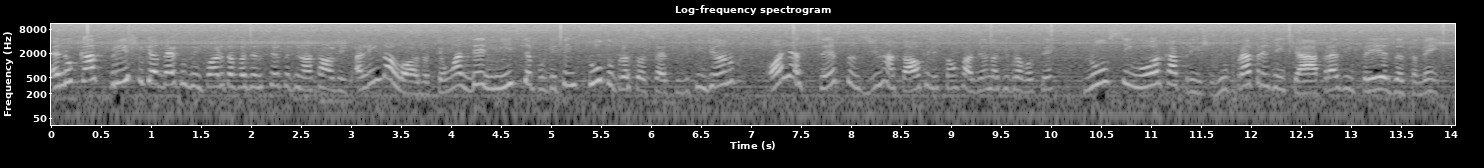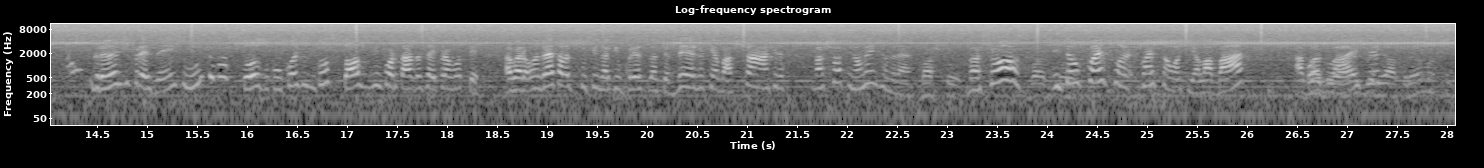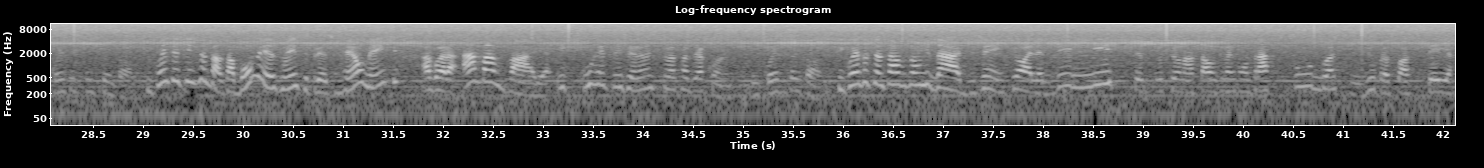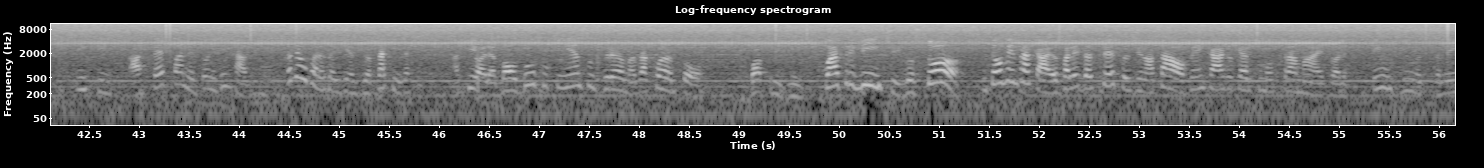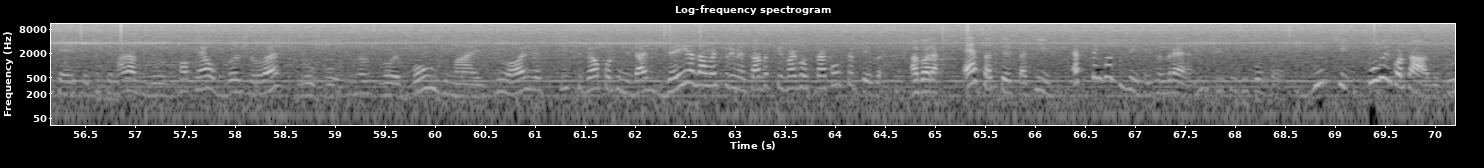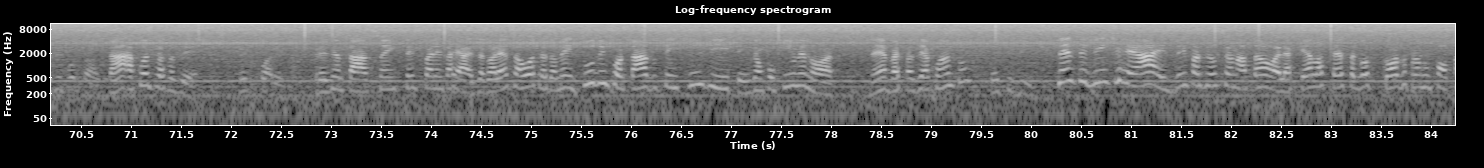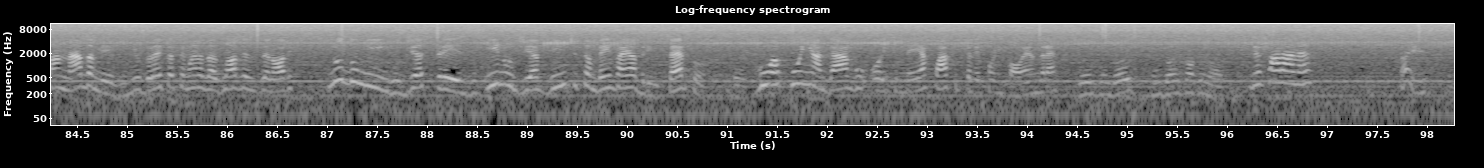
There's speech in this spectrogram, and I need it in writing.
É no Capricho que a Decos Empório está fazendo cesta de Natal, gente. Além da loja ser uma delícia, porque tem tudo para suas festas de fim de ano, olha as cestas de Natal que eles estão fazendo aqui para você no Senhor Capricho, viu? Para presentear, para as empresas também. É um grande presente, muito gostoso, com coisas gostosas importadas aí para você. Agora, o André estava discutindo aqui o preço da cerveja, que ia baixar. Que... Baixou finalmente, André? Baixou. Baixou? Baixou. Então, quais, são- quais são aqui? A Labatt, a Budweiser... a Brahma, 55 centavos. 55 centavos, tá bom mesmo, hein, esse preço, realmente. Agora, a Bavária e o refrigerante você vai fazer a quanto? 50 centavos. 50 centavos a unidade, gente, olha, delícias pro seu Natal, você vai encontrar tudo aqui, viu, pra sua ceia, enfim, até panetone, quem sabe? Cadê o panetone 500 gramas? Tá aqui, tá aqui. Aqui, olha, balduco 500 gramas, a quanto? 4,20. 4,20, gostou? Então vem pra cá, eu falei das cestas de Natal, vem cá que eu quero te mostrar mais, olha. Tem um vinho aqui é esse aqui, que é maravilhoso. Qual que é? O Beaujolais? Merlot, é bom demais, viu? Olha, se tiver oportunidade, venha dar uma experimentada, porque vai gostar com certeza. Agora, essa cesta aqui, essa tem quantos itens, André? 20 itens importados. 20, tudo importado, Tudo importado. tá? A quanto vai fazer? 140. Presentaço, hein? 140 reais. Agora essa outra também, tudo importado, tem 15 itens, é um pouquinho menor, né? Vai fazer a quanto? 120. 120 reais, vem fazer o seu Natal, olha, aquela festa gostosa para não faltar nada mesmo, viu? Durante a semana das 9 às 19, no domingo, dia 13 e no dia 20 também vai abrir, certo? Rua Cunha Gago 864, telefone qual é, André? 212, 1299. Deixa parar, né? Só isso.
